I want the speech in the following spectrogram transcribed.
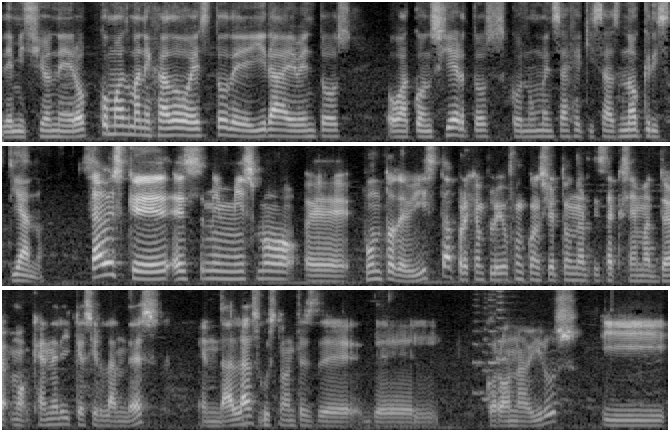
de misionero. ¿Cómo has manejado esto de ir a eventos o a conciertos con un mensaje quizás no cristiano? Sabes que es mi mismo eh, punto de vista. Por ejemplo, yo fui a un concierto de un artista que se llama Dermot Kennedy, que es irlandés en Dallas justo antes de, del coronavirus y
